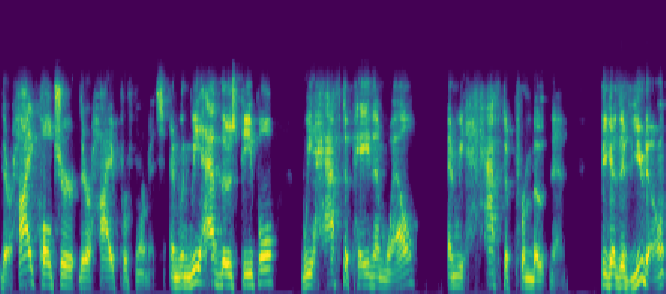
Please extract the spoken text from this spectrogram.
they're high culture, they're high performance. And when we have those people, we have to pay them well and we have to promote them. Because if you don't,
